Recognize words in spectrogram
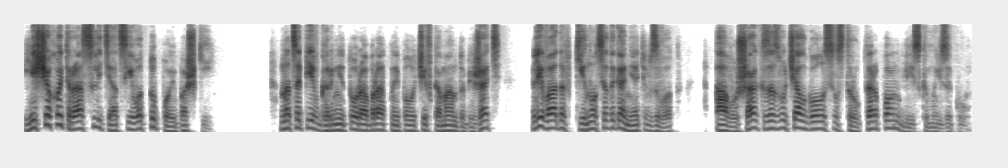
еще хоть раз слетят с его тупой башки. Нацепив гарнитур обратно и получив команду бежать, Левадов кинулся догонять взвод, а в ушах зазвучал голос инструктора по английскому языку.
